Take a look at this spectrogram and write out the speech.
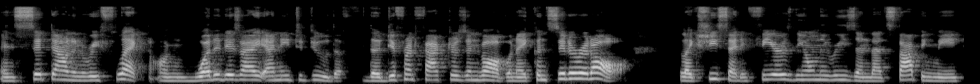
and sit down and reflect on what it is I, I need to do, the, the different factors involved, when I consider it all, like she said, if fear is the only reason that's stopping me,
